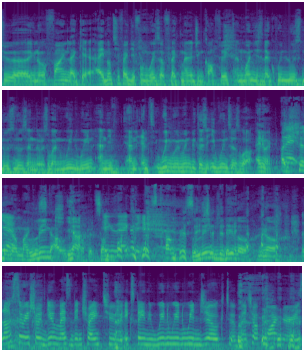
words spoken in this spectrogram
to, uh, you know, find like uh, identify different ways of like managing conflict. And one is like win-lose, lose-lose, and there's one win-win, and if, and, and win-win-win because he wins as well. Anyway, I But, should have yeah. known Michael Link- Scott would yeah. come up at some point Exactly. in this conversation link today. below. You know, Long story short, Guillaume has been trying to explain the win-win-win joke to a bunch of partners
